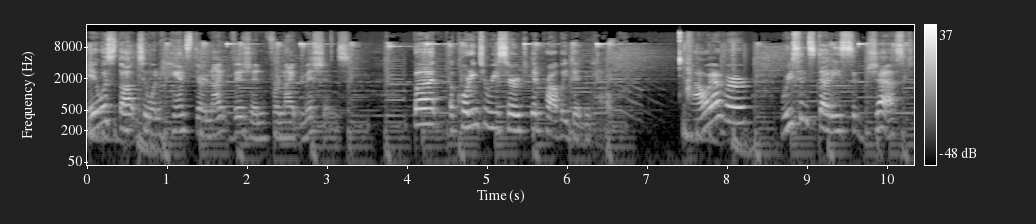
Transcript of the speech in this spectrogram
It was thought to enhance their night vision for night missions. But according to research, it probably didn't help. However, recent studies suggest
